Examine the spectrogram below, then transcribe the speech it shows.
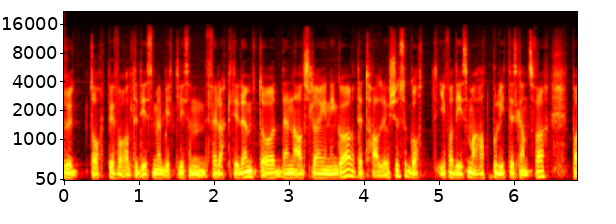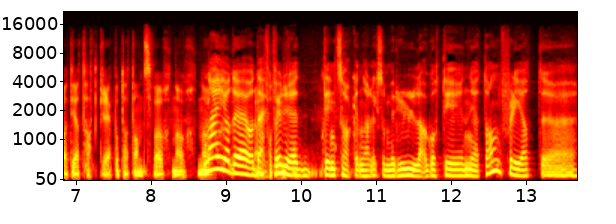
rydde opp i forhold til de som er blitt liksom feilaktig dømt. Og den avsløringen i går det taler jo ikke så godt ifra de som har hatt politisk ansvar, på at de har tatt grep og tatt ansvar når, når Nei, og det er jo derfor den saken har liksom rulla godt i nyhetene. Fordi at uh,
